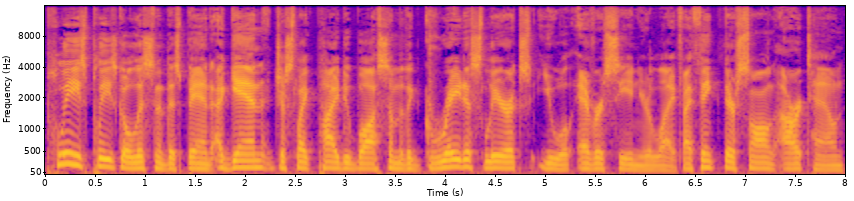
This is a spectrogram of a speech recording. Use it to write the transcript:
Please, please go listen to this band. Again, just like Pye Dubois, some of the greatest lyrics you will ever see in your life. I think their song, Our Town,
